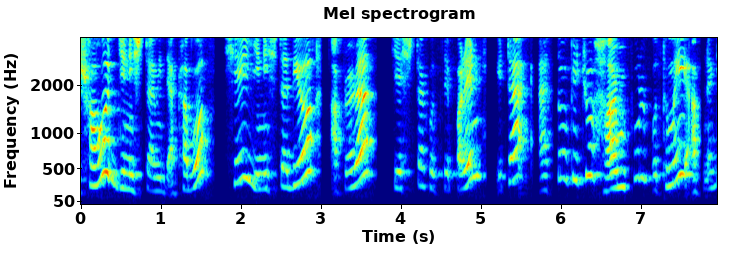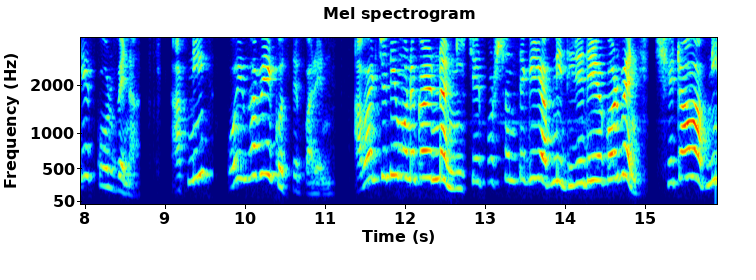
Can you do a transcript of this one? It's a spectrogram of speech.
সহজ জিনিসটা আমি দেখাবো, সেই জিনিসটা দিয়েও আপনারা চেষ্টা করতে পারেন। এটা এত কিছু হার্মফুল প্রথমেই আপনাকে করবে না। আপনি ওইভাবেই করতে পারেন। আবার যদি মনে করেন না, নিচের পোর্শন থেকেই আপনি ধীরে ধীরে করবেন, সেটাও আপনি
